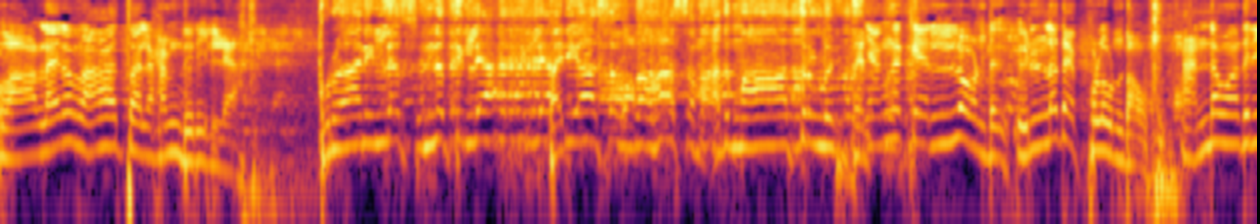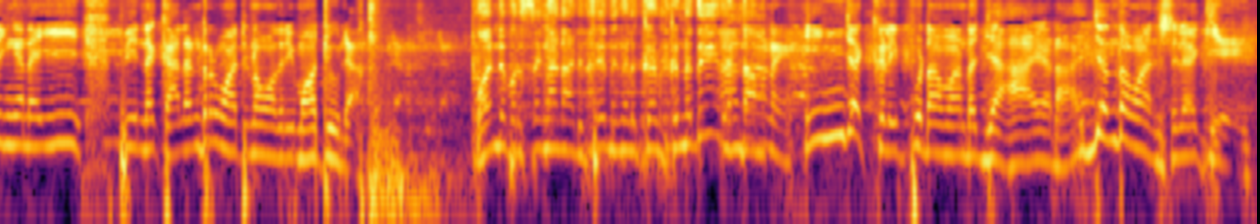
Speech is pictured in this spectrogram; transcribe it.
വളരെ റാഹത്ത് അലഹമില്ല ഖുർആനില്ല സുന്നത്തില്ല പരിഹാസം ഉപഹാസം അത് മാത്രമുള്ള ഒരു ഞങ്ങൾക്ക് എല്ലാം ഉണ്ട്. ഉള്ളത് എപ്പോഴും ഉണ്ടാവും. എന്റെ മാതിരി ഇങ്ങനെ ഈ പിന്നെ കലണ്ടർ മാറ്റണ മാതിരി മാറ്റൂല. ഓന്റെ പ്രസംഗമാണ് അടുത്ത് നിങ്ങൾ കേൾക്കുന്നത് രണ്ടാം അതാണ്. ഇഞ്ച ക്ലിപ്പിടാൻ വേണ്ട ജായടാ. ഇജെന്താ മനസ്സിലാക്കിയേ?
